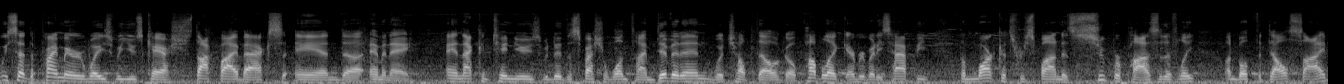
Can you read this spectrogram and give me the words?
we said the primary ways we use cash, stock buybacks and uh, M&A. And that continues, we did the special one-time dividend, which helped Dell go public, everybody's happy. The markets responded super positively on both the Dell side.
